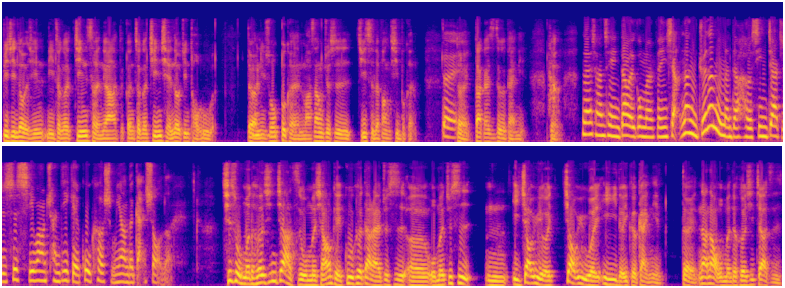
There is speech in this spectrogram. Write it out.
毕竟都已经你整个精神啊跟整个金钱都已经投入了。对啊，你说不可能马上就是及时的放弃，不可能。对对，大概是这个概念。对，那想请大伟跟我们分享，那你觉得你们的核心价值是希望传递给顾客什么样的感受呢？其实我们的核心价值，我们想要给顾客带来就是呃，我们就是嗯，以教育为教育为意义的一个概念。对，那那我们的核心价值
